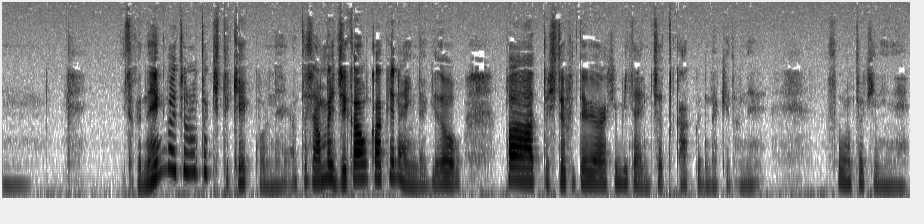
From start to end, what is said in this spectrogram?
うん、年賀状の時って結構ね私あんまり時間をかけないんだけどパーッと一筆書きみたいにちょっと書くんだけどね。その時にね、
